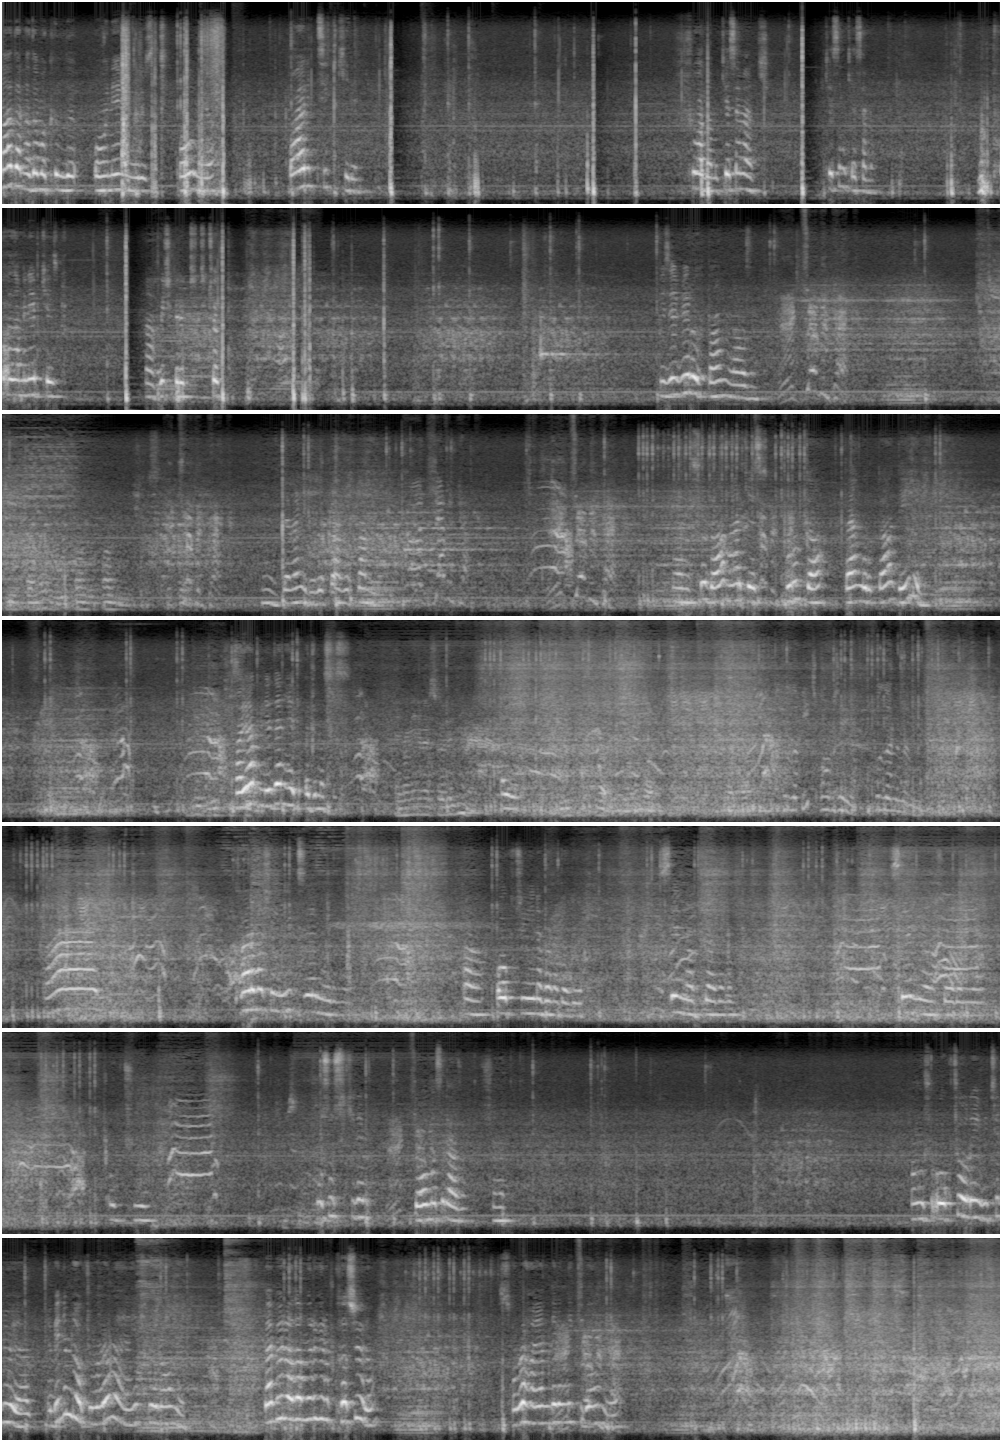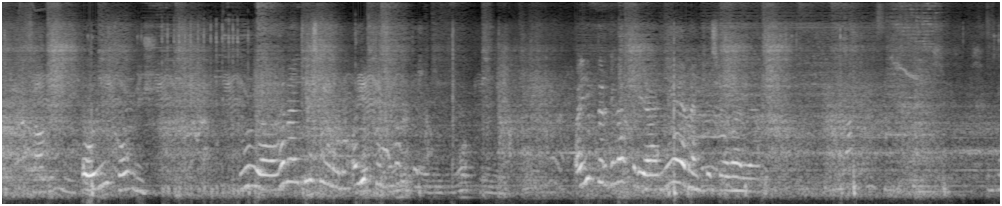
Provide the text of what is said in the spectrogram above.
Sağdan adam akıllı oynayamıyoruz. Olmuyor. Bari tik gelin. Şu adamı kesemem ki. Kesin kesemem. Bu adam hep kes. Ha hiç kırık tuttu çok. Bize bir ruhban lazım. Lütfen lütfen lütfen diyor işte. Hı, demen gibi. Yani şurada herkes grupta, ben grupta değilim. Hayat neden hep acımasız? Hemen elime söyledin mi? Hayır. Kullanıp hiç obje yok. Kullanılamıyor. Ay. Karmaşayı hiç sevmiyorum ya. Aa, okçu yine bana dalıyor. Sevmiyorum şu adamı. Sevmiyorum şu adamı ya. Okçu. Husus skill'in dolması lazım. Şunu. Ama şu okçu olayı bitiriyor ya. Ya Benim de okçum var ama yani hiç böyle olmuyor. Ben böyle adamları görüp kasıyorum. Sonra hayallerimdeki gibi olmuyor. Oyun kombiş. Dur ya hemen kesmeyin ama ayıptır günahtır. Ayıptır günahtır ya. Niye hemen kesiyorlar ya?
